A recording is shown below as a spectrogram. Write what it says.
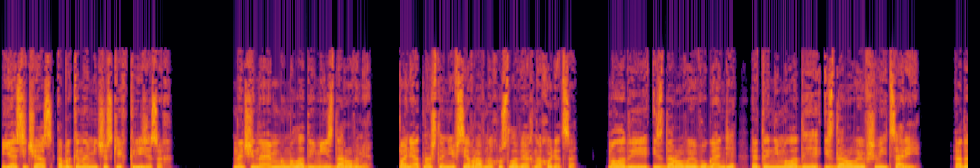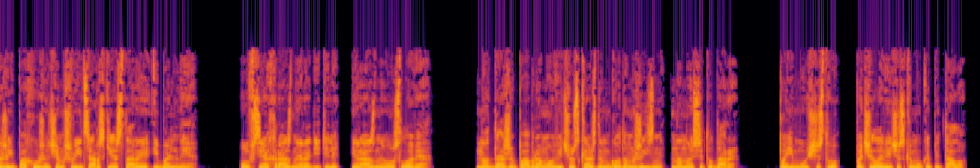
Я сейчас об экономических кризисах. Начинаем мы молодыми и здоровыми. Понятно, что не все в равных условиях находятся. Молодые и здоровые в Уганде – это не молодые и здоровые в Швейцарии, а даже и похуже, чем швейцарские старые и больные. У всех разные родители и разные условия. Но даже по Абрамовичу с каждым годом жизнь наносит удары. По имуществу, по человеческому капиталу.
